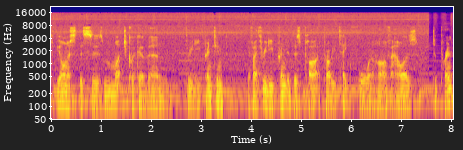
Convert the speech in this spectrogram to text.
To be honest, this is much quicker than 3D printing. If I 3D printed this part, it'd probably take four and a half hours to print.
